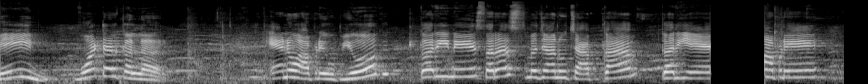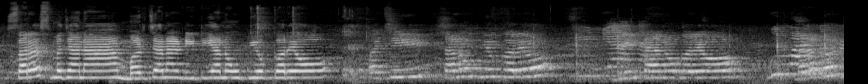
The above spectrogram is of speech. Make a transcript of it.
મેઇન વોટર કલર, એનો આપણે ઉપયોગ કરીને સરસ મજાનું છાપકામ કરીએ. આપણે સરસ મજાના મરચાના ડીટિયાનો ઉપયોગ કર્યો. પછી શાનો ઉપયોગ કર્યો? ભીંડાનો કર્યો. બરાબર?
